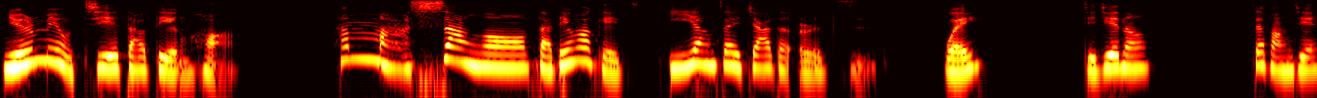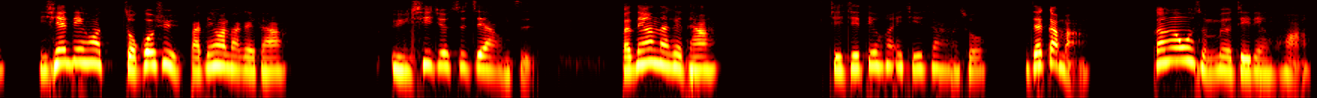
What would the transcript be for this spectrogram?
女儿没有接到电话，他马上哦打电话给一样在家的儿子，喂，姐姐呢？在房间，你现在电话走过去，把电话拿给他，语气就是这样子，把电话拿给他。姐姐电话一接上来说，你在干嘛？刚刚为什么没有接电话？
